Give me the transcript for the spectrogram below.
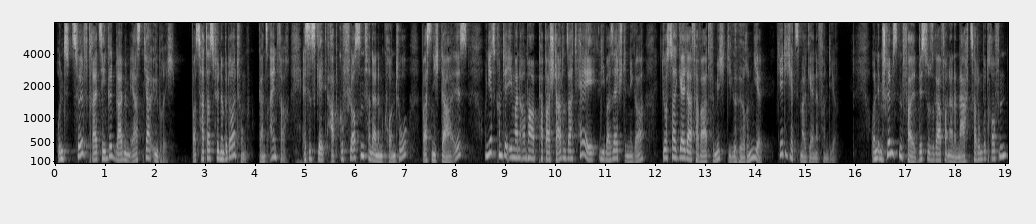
und 12 Dreizehntel bleiben im ersten Jahr übrig. Was hat das für eine Bedeutung? Ganz einfach. Es ist Geld abgeflossen von deinem Konto, was nicht da ist. Und jetzt kommt ja irgendwann auch mal Papa Staat und sagt, hey, lieber Selbstständiger, du hast da Gelder verwahrt für mich, die gehören mir. Die hätte ich jetzt mal gerne von dir. Und im schlimmsten Fall bist du sogar von einer Nachzahlung betroffen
